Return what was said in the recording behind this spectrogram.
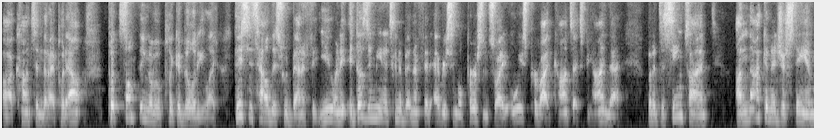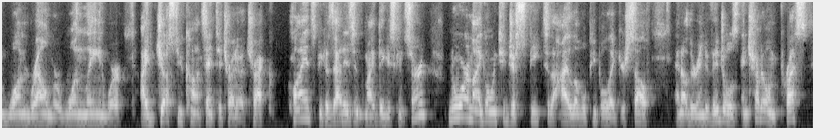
uh, content that I put out, put something of applicability. Like this is how this would benefit you, and it, it doesn't mean it's going to benefit every single person. So I always provide context behind that. But at the same time, I'm not going to just stay in one realm or one lane where I just do content to try to attract clients because that isn't my biggest concern, nor am I going to just speak to the high level people like yourself and other individuals and try to impress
